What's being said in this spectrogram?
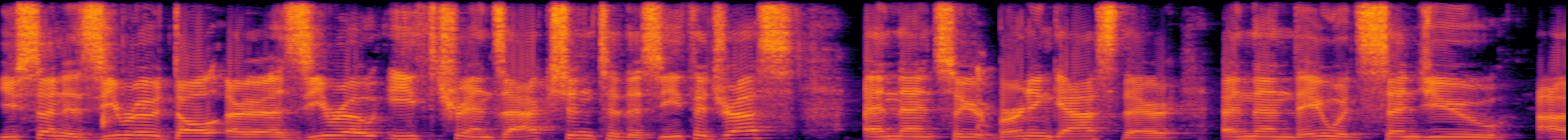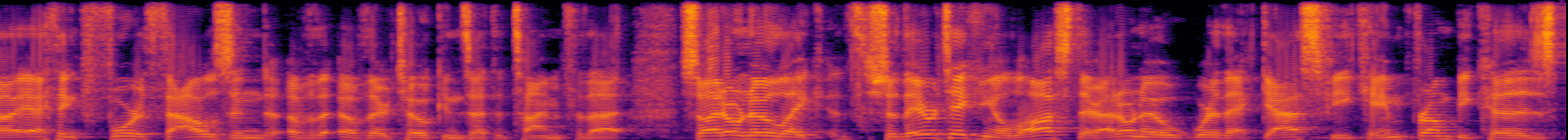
You send a zero dollar a zero ETH transaction to this ETH address, and then so you're burning gas there, and then they would send you, uh, I think, four thousand of the, of their tokens at the time for that. So I don't know, like, so they were taking a loss there. I don't know where that gas fee came from because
